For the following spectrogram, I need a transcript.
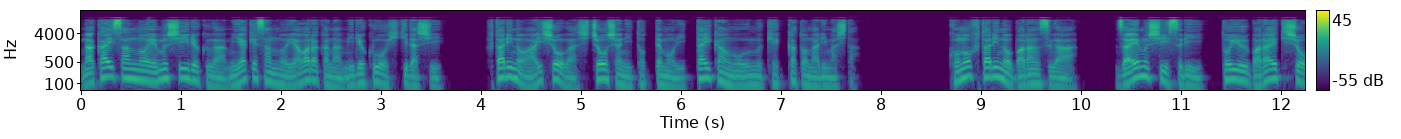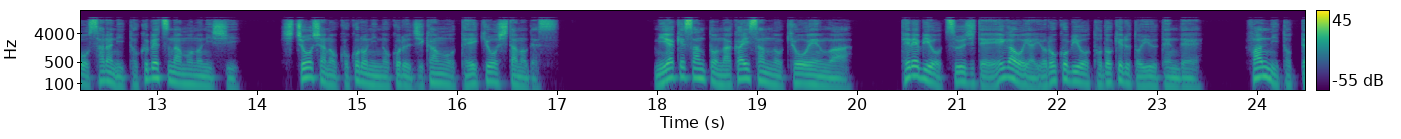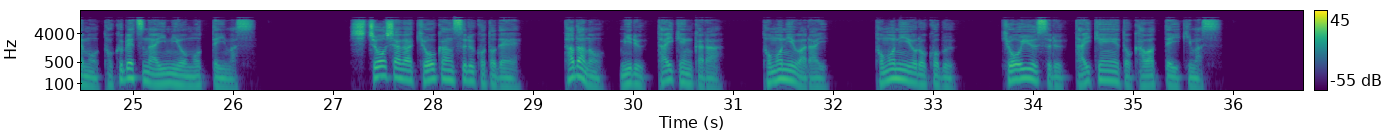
中井さんの MC 力が三宅さんの柔らかな魅力を引き出し、二人の相性が視聴者にとっても一体感を生む結果となりました。この二人のバランスが、ザ MC3 というバラエティショーをさらに特別なものにし、視聴者の心に残る時間を提供したのです。三宅さんと中井さんの共演は、テレビを通じて笑顔や喜びを届けるという点で、ファンにとっても特別な意味を持っています。視聴者が共感することで、ただの見る体験から、共に笑い、共に喜ぶ、共有する体験へと変わっていきます。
